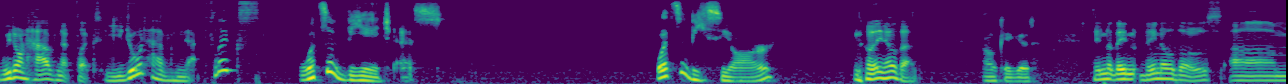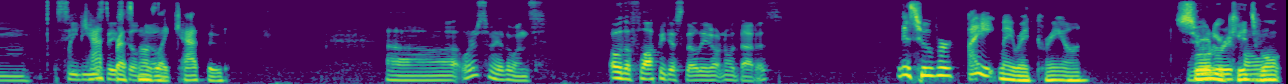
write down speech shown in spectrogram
We don't have Netflix. You don't have Netflix? What's a VHS? What's a VCR? No, they know that. Okay, good. They know they they know those. Um, CDs Cat's they still smells know. like cat food. Uh, what are some of the other ones? Oh, the floppy disk though. They don't know what that is. Miss Hoover, I ate my red crayon. Soon Rotary your kids phone. won't.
